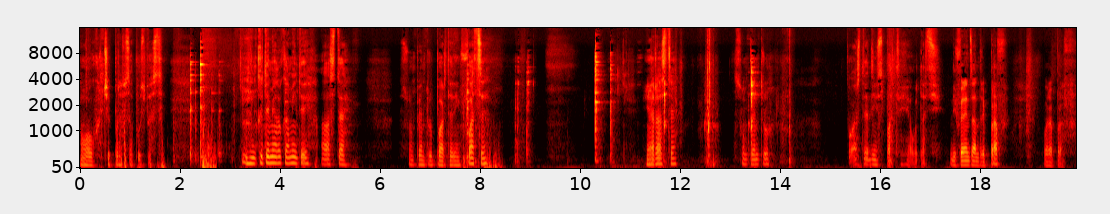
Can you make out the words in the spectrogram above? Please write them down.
Oh, ce praf s-a pus pe asta. Câte mi-aduc aminte, astea sunt pentru partea din față. Iar astea sunt pentru partea din spate. Ia uitați. Diferența între praf fără praf.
